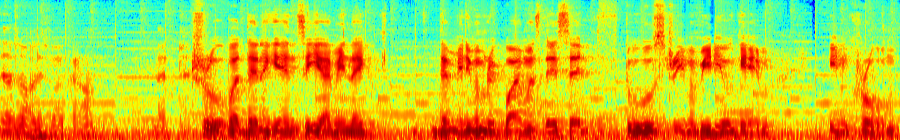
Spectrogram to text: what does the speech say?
there's always workaround. That True, but then again, see, I mean, like the minimum requirements they said to stream a video game in Chrome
